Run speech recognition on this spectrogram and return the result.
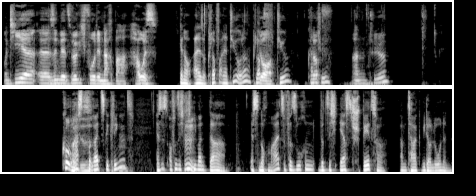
Und hier äh, sind wir jetzt wirklich vor dem Nachbarhaus. Genau, also klopf an der Tür, oder? Klopf, Ja. Tür, an Klopf Tür. an Tür. Du Komisch. hast es ist- bereits geklingelt. Es ist offensichtlich Hm. niemand da. Es nochmal zu versuchen, wird sich erst später am Tag wieder lohnen.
